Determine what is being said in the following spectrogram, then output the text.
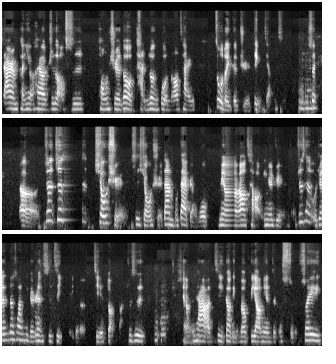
家人、朋友还有就是老师、同学都有谈论过，然后才做的一个决定这样子。所以呃，就是就是休学是休学，但不代表我没有要朝音乐剧走，就是我觉得那算是一个认识自己的一个阶段吧，就是想一下自己到底有没有必要念这个所，所以。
